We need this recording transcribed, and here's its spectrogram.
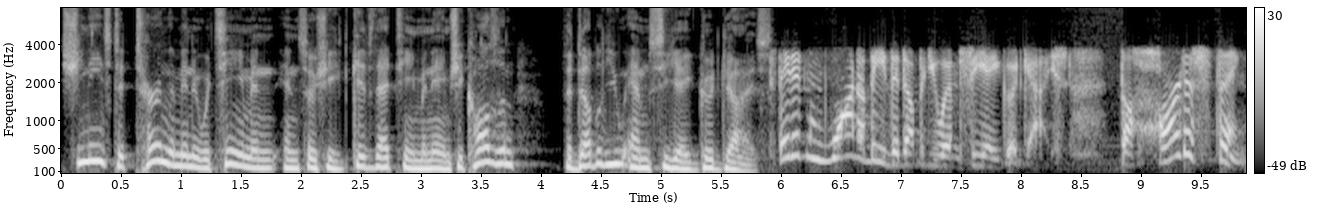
she needs to turn them into a team, and, and so she gives that team a name. She calls them the WMCA Good Guys. They didn't want to be the WMCA good guys. The hardest thing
